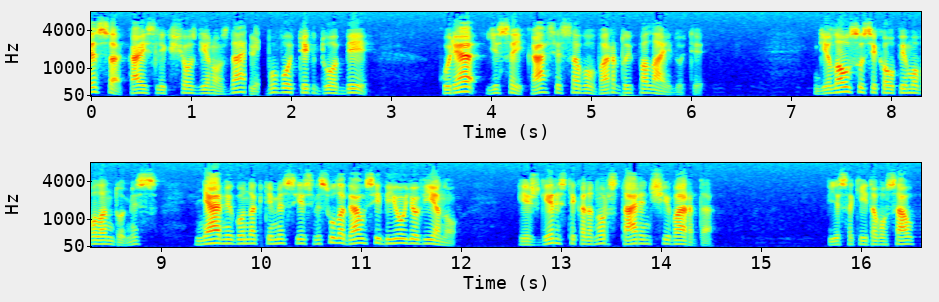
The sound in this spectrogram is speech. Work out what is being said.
visa, ką jis likščios dienos dalį, buvo tik duobė, kurią jisai kasė savo vardui palaidoti. Gilaus susikaupimo valandomis, nemigo naktimis jis visų labiausiai bijojo vieno – išgirsti kada nors tariant šį vardą. Jis sakydavo savo,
